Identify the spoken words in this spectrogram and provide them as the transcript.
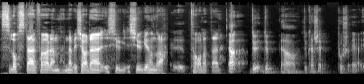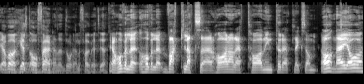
slåss där för den när vi körde 20, 2000-talet där. Ja, du, du, ja, du kanske push, Jag var helt avfärdande då i alla fall vet jag. Jag har väl, har väl vacklat så här. Har han rätt? Har han inte rätt liksom? Ja, nej, jag,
